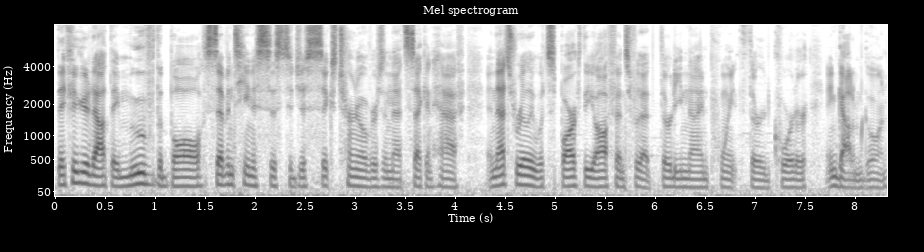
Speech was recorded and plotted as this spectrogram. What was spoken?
they figured it out. They moved the ball, 17 assists to just six turnovers in that second half, and that's really what sparked the offense for that 39 point third quarter and got them going.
